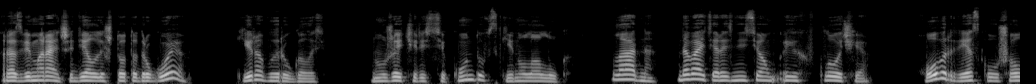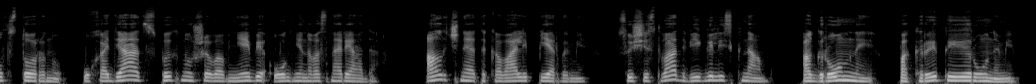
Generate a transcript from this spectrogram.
Разве мы раньше делали что-то другое? Кира выругалась, но уже через секунду вскинула лук. Ладно, давайте разнесем их в клочья. Ховар резко ушел в сторону, уходя от вспыхнувшего в небе огненного снаряда. Алочные атаковали первыми. Существа двигались к нам, огромные, покрытые рунами.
